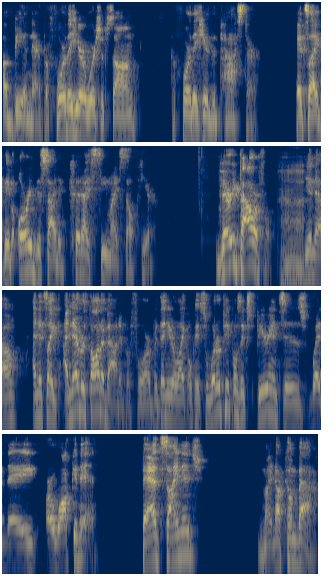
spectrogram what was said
of being there, before they hear a worship song, before they hear the pastor, it's like they've already decided, could I see myself here? Very powerful, uh. you know? And it's like, I never thought about it before, but then you're like, okay, so what are people's experiences when they are walking in? Bad signage might not come back.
